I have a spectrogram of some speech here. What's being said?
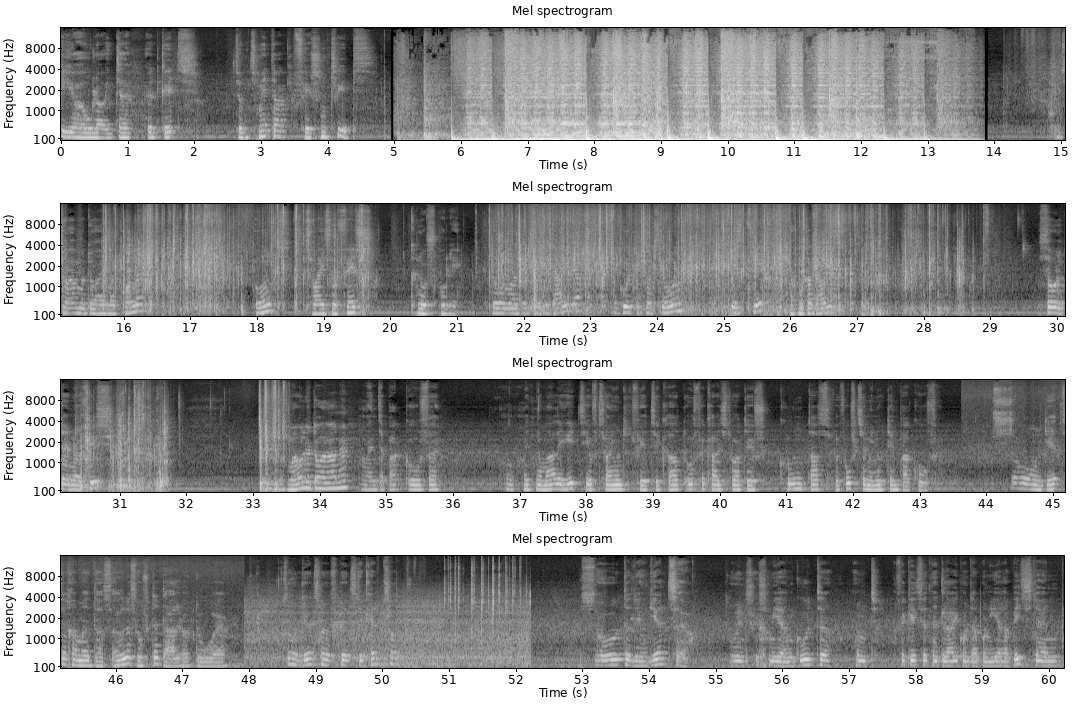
Jo Leute, heute geht's zum Mittag Fish and Chips. Und so haben wir hier einmal Pommes und zwei so Fischknuspuli. Tun wir mal bisschen verteilen. Eine gute Portion ist Pflicht. Machen wir gerade alles. So. Und dann noch Fisch. Machen wir auch noch hier an. Wenn der Backofen mit normaler Hitze auf 240 Grad aufgeheizt worden ist, kommt das für 15 Minuten in den Backofen. So, und jetzt kann man das alles auf den Teller tun. So, und jetzt noch ein bisschen Ketchup. So, und jetzt wünsche ich mir einen guten und vergesst nicht Like und abonnieren. Bis dann.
